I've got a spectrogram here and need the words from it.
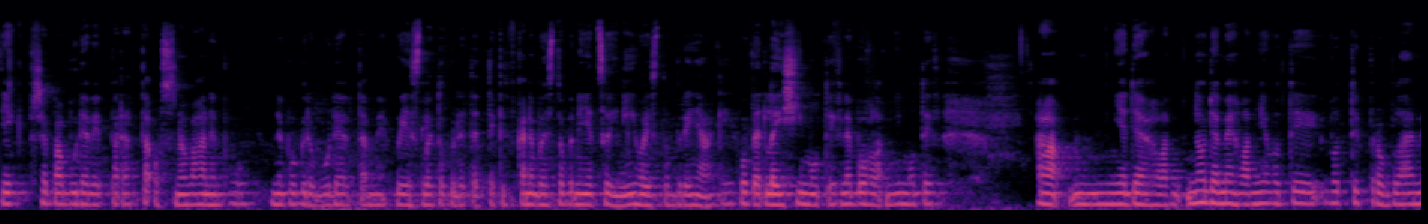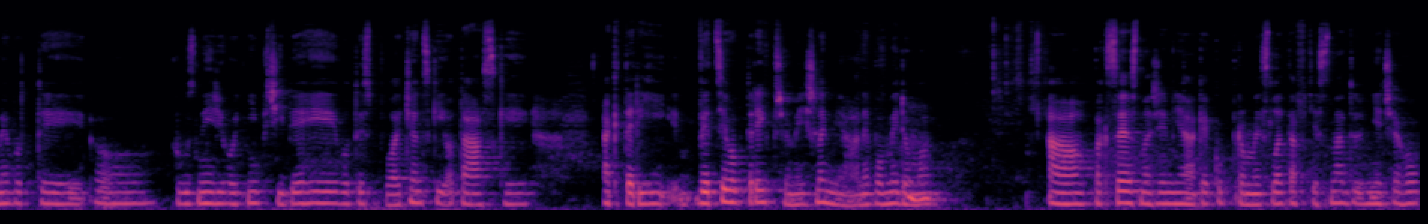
jak třeba bude vypadat ta osnova, nebo, nebo kdo bude tam, jako jestli to bude detektivka, nebo jestli to bude něco jiného, jestli to bude nějaký jako vedlejší motiv nebo hlavní motiv. A mě jde, hlavně, no jde mi hlavně o ty, o ty problémy, o ty různé životní příběhy, o ty společenské otázky a který, věci, o kterých přemýšlím já nebo my doma. Hmm. A pak se je snažím nějak jako promyslet a vtěsnat do něčeho,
